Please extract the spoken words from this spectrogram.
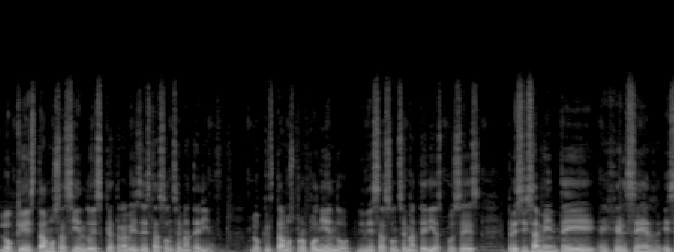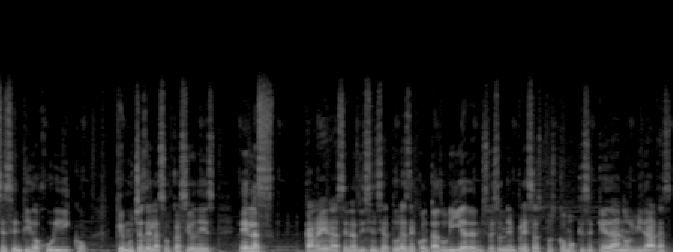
lo que estamos haciendo es que a través de estas 11 materias, lo que estamos proponiendo en esas 11 materias, pues es precisamente ejercer ese sentido jurídico que muchas de las ocasiones en las carreras, en las licenciaturas de contaduría, de administración de empresas, pues como que se quedan olvidadas,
